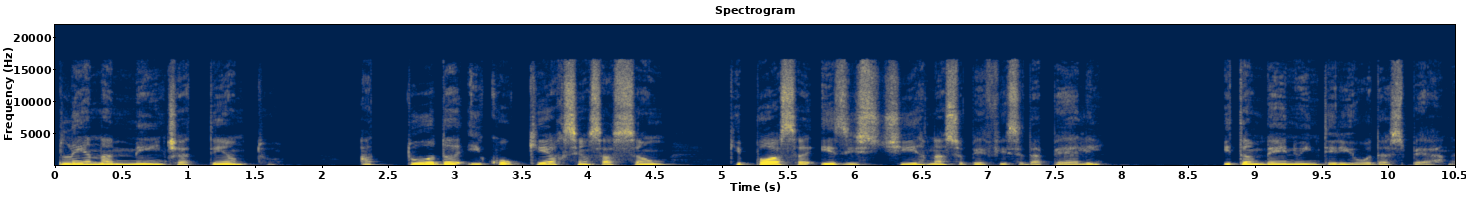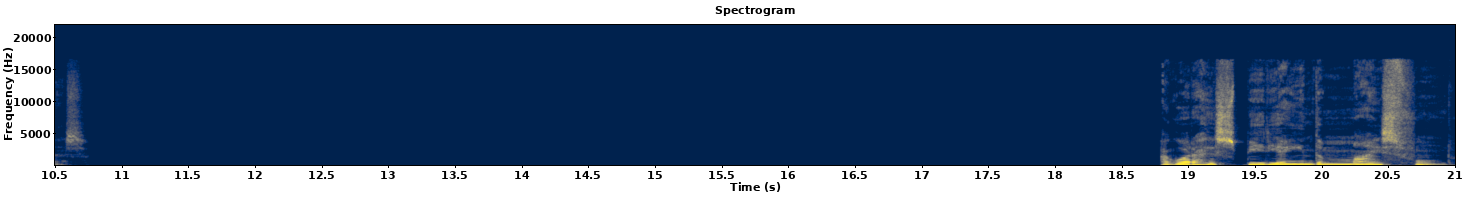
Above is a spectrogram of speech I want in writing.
plenamente atento a toda e qualquer sensação que possa existir na superfície da pele e também no interior das pernas. Agora respire ainda mais fundo.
